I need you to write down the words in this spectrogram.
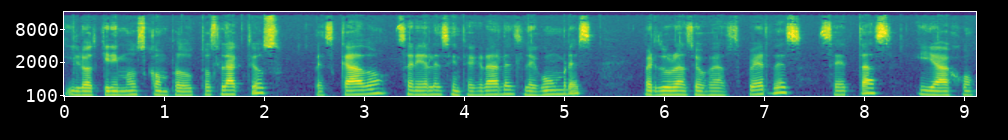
y lo adquirimos con productos lácteos, pescado, cereales integrales, legumbres, verduras de hojas verdes, setas y ajo.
